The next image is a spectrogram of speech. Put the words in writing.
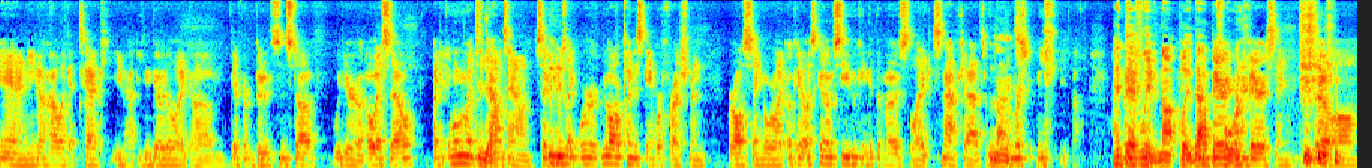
and you know how like at Tech you ha- you can go to like um different booths and stuff with your OSL. Like when we went to Yeah. downtown, so he was like, "We're we all are playing this game. We're freshmen. We're all single. We're like, okay, let's go see who can get the most like Snapchats." Nice. yeah. I definitely have not played that Embar- before. Embarrassing. So, um,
